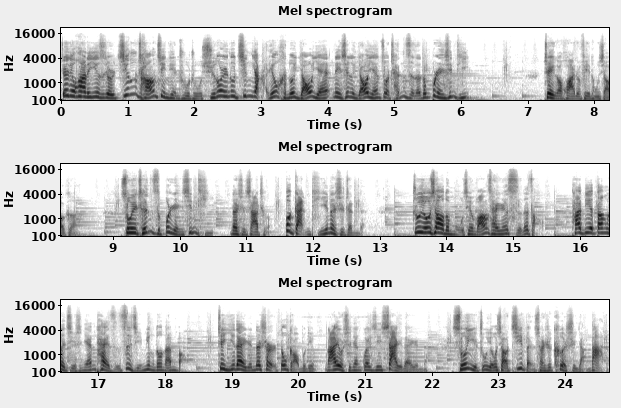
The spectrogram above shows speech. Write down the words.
这句话的意思就是，经常进进出出，许多人都惊讶，也有很多谣言，那些个谣言做臣子的都不忍心提。这个话就非同小可了。所谓臣子不忍心提，那是瞎扯；不敢提，那是真的。朱由校的母亲王才人死得早，他爹当了几十年太子，自己命都难保，这一代人的事儿都搞不定，哪有时间关心下一代人呢？所以朱由校基本算是客氏养大的。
